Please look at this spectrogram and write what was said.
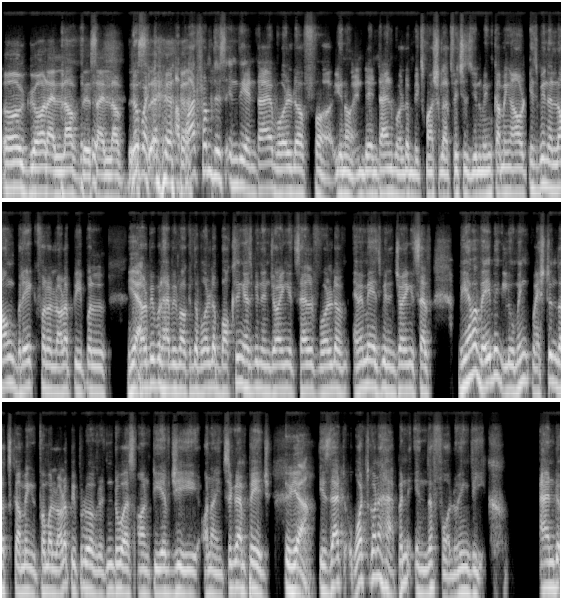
oh god i love this i love this. No, but apart from this, in the entire world of uh, you know, in the entire world of mixed martial arts, which is you know been coming out, it's been a long break for a lot of people. Yeah, A lot of people have been working. The world of boxing has been enjoying itself. World of MMA has been enjoying itself. We have a very big looming question that's coming from a lot of people who have written to us on TFG on our Instagram page. yeah Is that what's going to happen in the following week? And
